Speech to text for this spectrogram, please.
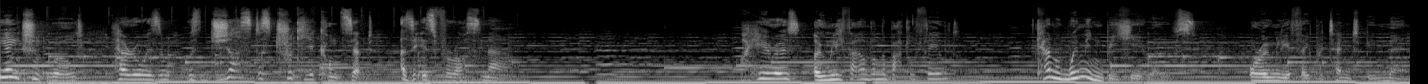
the ancient world, heroism was just as tricky a concept as it is for us now. Are heroes only found on the battlefield? Can women be heroes? Or only if they pretend to be men?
